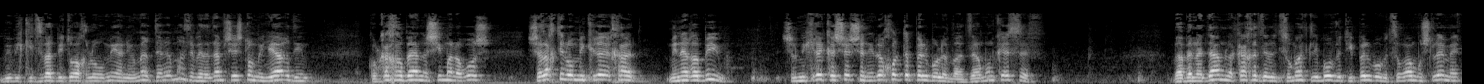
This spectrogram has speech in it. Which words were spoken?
בקצבת ביטוח לאומי. אני אומר, תראה מה זה, בן אדם שיש לו מיליארדים, כל כך הרבה אנשים על הראש, שלחתי לו מקרה אחד, מיני רבים, של מקרה קשה שאני לא יכול לטפל בו לבד, זה המון כסף. והבן אדם לקח את זה לתשומת ליבו וטיפל בו בצורה מושלמת.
